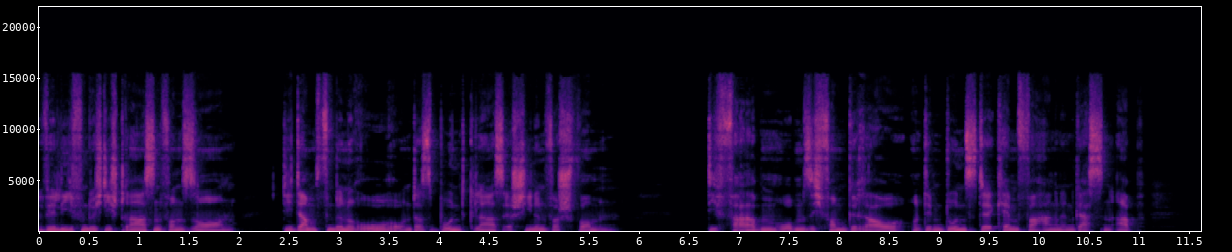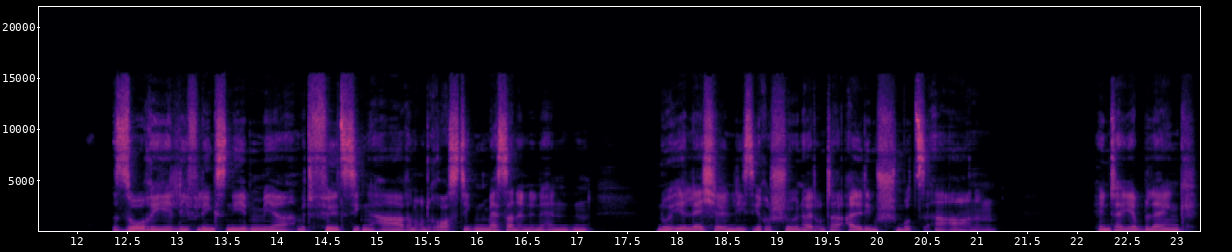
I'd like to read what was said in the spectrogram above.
Wir liefen durch die Straßen von Zorn, die dampfenden Rohre und das Buntglas erschienen verschwommen. Die Farben hoben sich vom Grau und dem Dunst der kämpferhangenen Gassen ab. Sori lief links neben mir mit filzigen Haaren und rostigen Messern in den Händen. Nur ihr Lächeln ließ ihre Schönheit unter all dem Schmutz erahnen. Hinter ihr Blank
